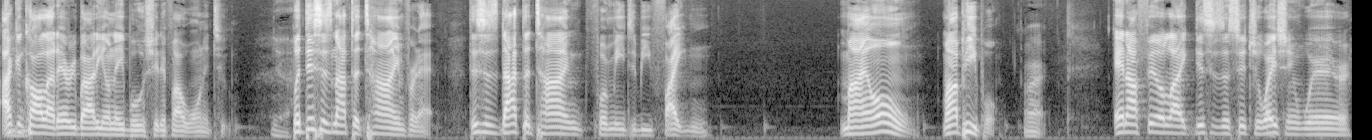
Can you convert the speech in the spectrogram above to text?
I can mm-hmm. call out everybody on their bullshit if I wanted to. Yeah. But this is not the time for that. This is not the time for me to be fighting my own, my people. Right. And I feel like this is a situation where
